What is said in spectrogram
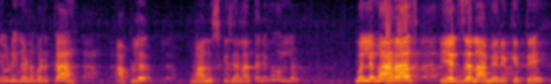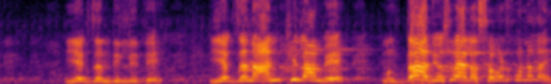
एवढी गडबड का? आपलं माणुसकीच्या नात्याने बोललं. म्हणले महाराज एक जण अमेरिकेत आहे. एक जण दिल्लीत आहे. एक जण आणखी लांब आहे. मग दहा दिवस राहिला सवड कोणाला आहे?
